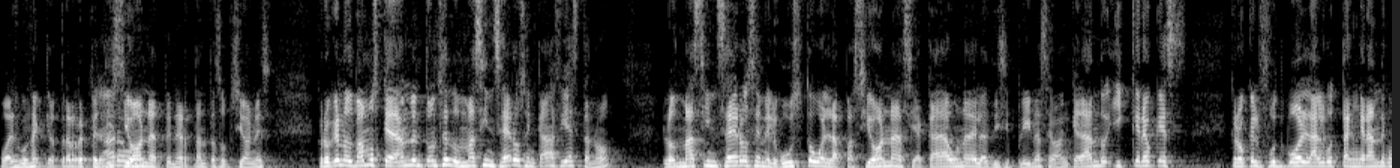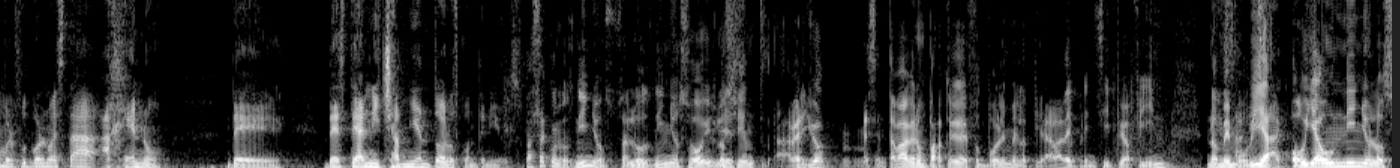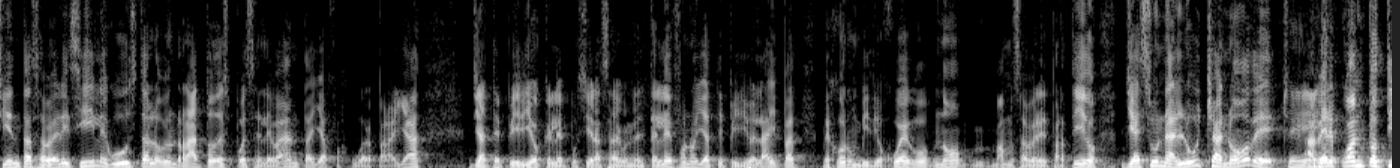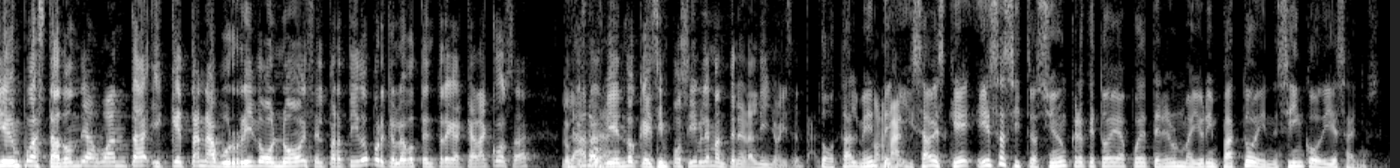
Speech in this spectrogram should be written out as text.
o, alguna que otra repetición a tener tantas opciones. Creo que nos vamos quedando entonces los más sinceros en cada fiesta, ¿no? Los más sinceros en el gusto o en la pasión hacia cada una de las disciplinas se van quedando y creo que es, creo que el fútbol, algo tan grande como el fútbol, no está ajeno de, de este anichamiento de los contenidos. Pasa con los niños. O sea, los niños hoy lo siento. A ver, yo me sentaba a ver un partido de fútbol y me lo tiraba de principio a fin. No me movía. Hoy a un niño lo sientas a ver y sí le gusta, lo ve un rato, después se levanta, ya fue a jugar para allá. Ya te pidió que le pusieras algo en el teléfono, ya te pidió el iPad, mejor un videojuego, no, vamos a ver el partido. Ya es una lucha, ¿no? De Sí. a ver cuánto tiempo, hasta dónde aguanta y qué tan aburrido o no es el partido, porque luego te entrega cada cosa. Lo Claro. que estás viendo que es imposible mantener al niño ahí sentado. Totalmente. Normal. Y sabes qué, esa situación creo que todavía puede tener un mayor impacto en 5 o 10 años.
